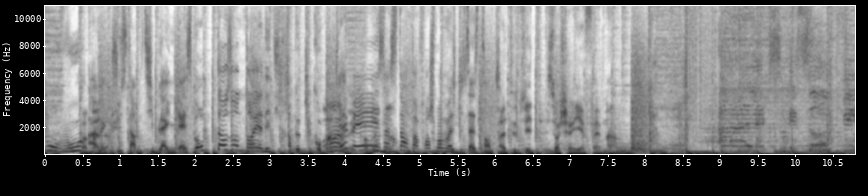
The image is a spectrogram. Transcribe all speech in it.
pour vous avec juste un petit blind test. Bon, de temps en temps, il y a des titres un peu plus compliqués, mais ça hein. se tente. Hein. Franchement, moi, je dis ça se tente. A tout de suite sur Chérie FM. Alex et Sophie.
